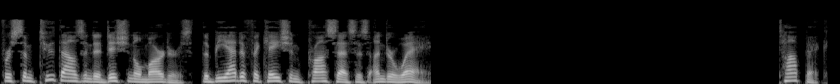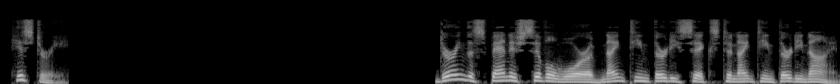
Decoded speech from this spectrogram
For some 2,000 additional martyrs, the beatification process is underway. History During the Spanish Civil War of 1936–1939,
